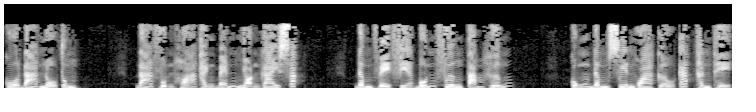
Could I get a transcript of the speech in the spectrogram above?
cua đá nổ tung, đá vụn hóa thành bén nhọn gai sắc, đâm về phía bốn phương tám hướng, cũng đâm xuyên qua cửa cát thân thể,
